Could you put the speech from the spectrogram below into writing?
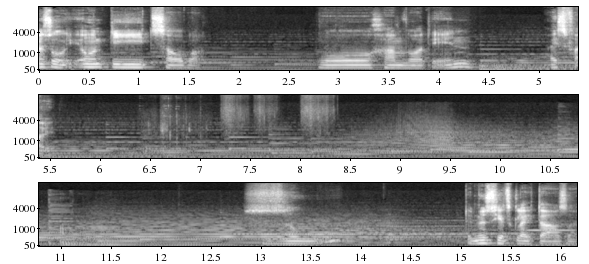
Achso, und die Zauber. Wo haben wir den? Eisfall. So. Der müsste jetzt gleich da sein.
